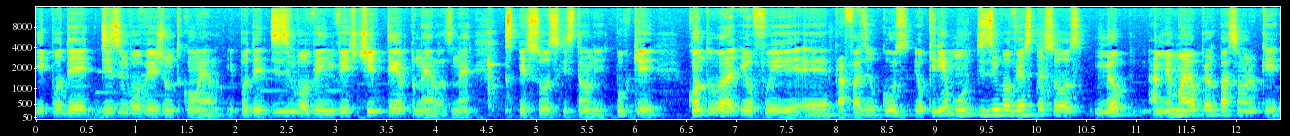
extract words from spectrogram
e poder desenvolver junto com ela e poder desenvolver, investir tempo nelas, né? As pessoas que estão ali. Por quê? Quando eu fui é, para fazer o curso, eu queria muito desenvolver as pessoas. Meu, a minha maior preocupação era o quê?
